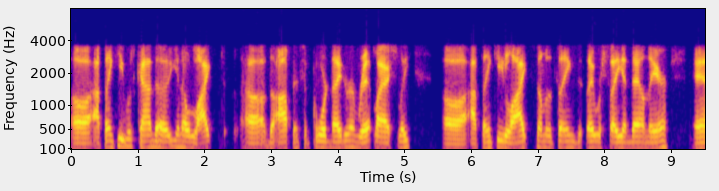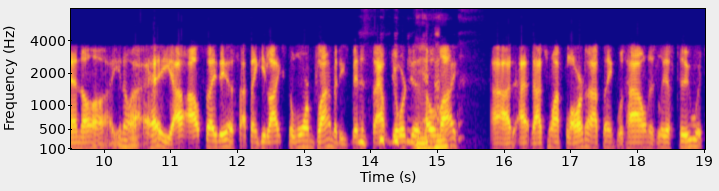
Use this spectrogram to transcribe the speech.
Uh, I think he was kind of you know liked uh, the offensive coordinator and Rhett Lashlee. Uh, I think he liked some of the things that they were saying down there. And uh, you know, I, hey, I, I'll say this: I think he likes the warm climate. He's been in South Georgia his whole life. I, I, that's why Florida, I think, was high on his list too. Which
